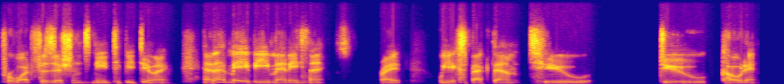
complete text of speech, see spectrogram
for what physicians need to be doing. And that may be many things, right? We expect them to do coding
